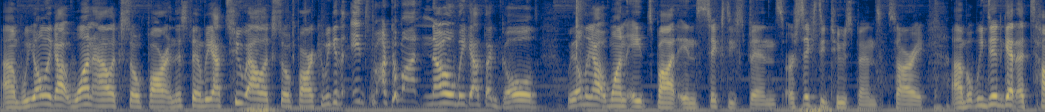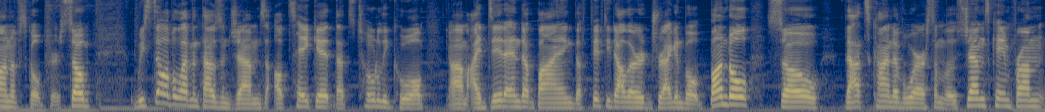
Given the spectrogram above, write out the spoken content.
Um we only got one Alex so far in this spin. We got two Alex so far. Can we get the eight spot? Come on. No we got the gold. We only got one eight spot in 60 spins or 62 spins sorry. Uh, but we did get a ton of sculptures. So we still have 11,000 gems. I'll take it. That's totally cool. Um, I did end up buying the $50 Dragon Boat bundle so that's kind of where some of those gems came from.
